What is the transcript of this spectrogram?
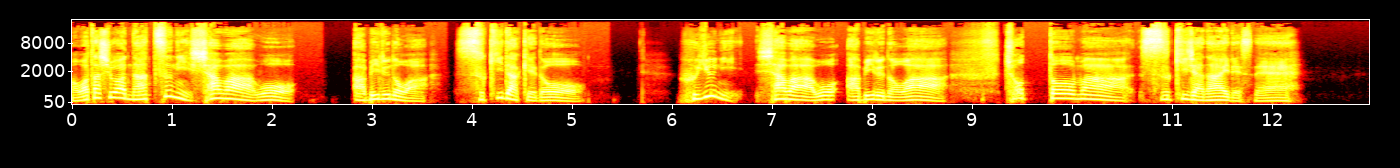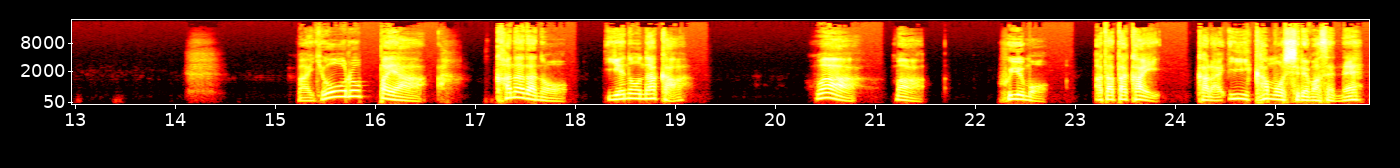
まあ私は夏にシャワーを浴びるのは好きだけど、冬にシャワーを浴びるのは、ちょっとまあ好きじゃないですね。まあヨーロッパやカナダの家の中は、まあ冬も暖かいからいいかもしれませんね。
